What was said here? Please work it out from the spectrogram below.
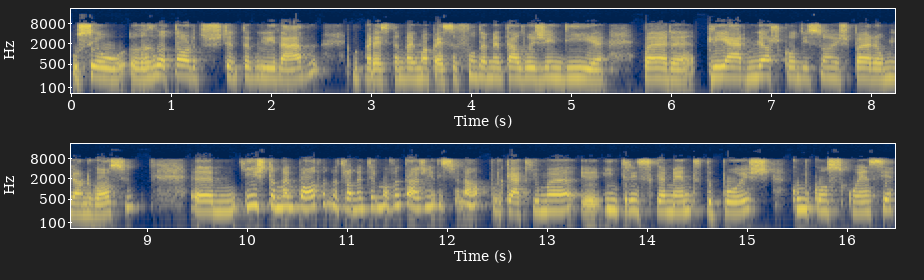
o seu relatório de sustentabilidade, que me parece também uma peça fundamental hoje em dia para criar melhores condições para o melhor negócio. Um, isto também pode, naturalmente, ter uma vantagem adicional, porque há aqui uma, eh, intrinsecamente, depois, como consequência,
